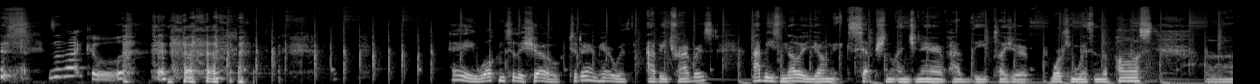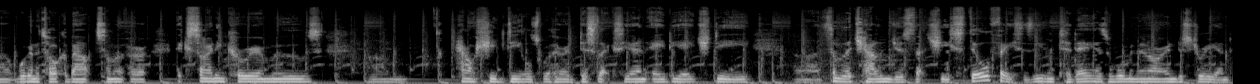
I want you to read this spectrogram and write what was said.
Isn't that cool? Hey, welcome to the show. Today I'm here with Abi Travers. Abi's another young, exceptional engineer I've had the pleasure of working with in the past. Uh, we're going to talk about some of her exciting career moves, um, how she deals with her dyslexia and ADHD, uh, some of the challenges that she still faces even today as a woman in our industry, and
